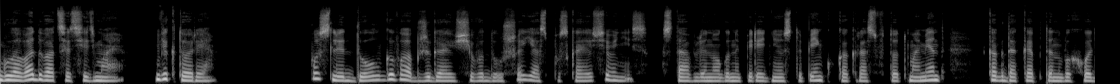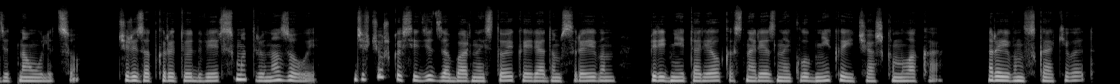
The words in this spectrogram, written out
Глава 27. Виктория. После долгого обжигающего душа я спускаюсь вниз. Ставлю ногу на переднюю ступеньку как раз в тот момент, когда Кэптен выходит на улицу. Через открытую дверь смотрю на Зои. Девчушка сидит за барной стойкой рядом с Рейвен, перед ней тарелка с нарезанной клубникой и чашка молока. Рейвен вскакивает,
